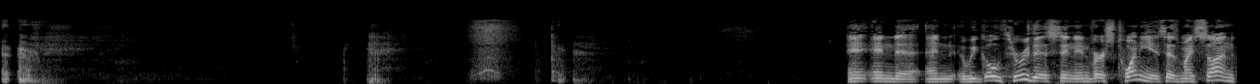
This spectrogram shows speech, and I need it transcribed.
And, and, uh, and, we go through this and in verse 20 it says, My son,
